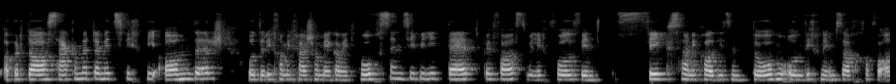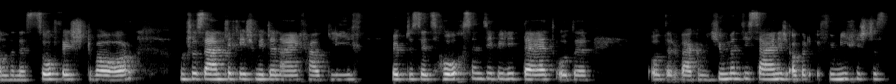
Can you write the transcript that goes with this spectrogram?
Aber da sagen wir damit vielleicht anders. Oder ich habe mich auch schon mega mit Hochsensibilität befasst, weil ich voll finde, fix habe ich all die Symptome und ich nehme Sachen von anderen so fest wahr. Und schlussendlich ist mir dann eigentlich auch gleich, ob das jetzt Hochsensibilität oder, oder wegen Human Design ist, aber für mich ist das,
